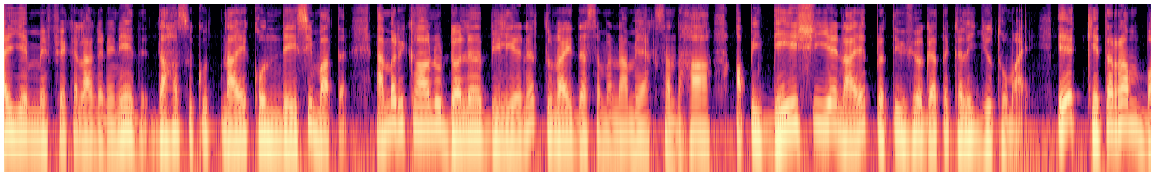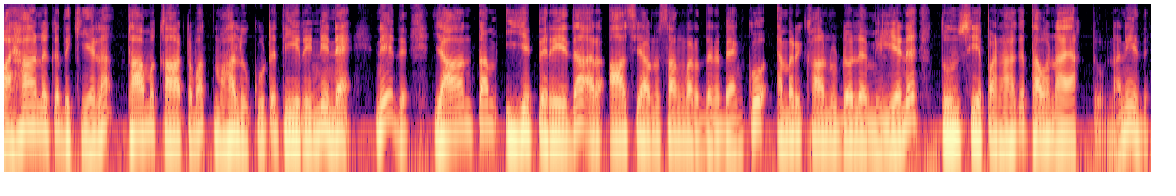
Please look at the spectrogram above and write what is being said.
IMF එක ළඟන නේද දහසකුත් ණය කොන්දේසි මත. ඇමරිකානු ඩොල බිලියන තුනයි දසම නමයක් සඳහා අපි දේශීය ණය ප්‍රතිව්‍යගත කළ යුතුමයි. ඒ කෙතරම් භයානකද කියලා තාම කාටවත් මහලුකුට තීරෙන්නේ නෑ. නේද. යාන්තම් ඊය පෙරේද අර ආසියානු සංවර්ධන බැංකෝ ඇමරිකානු ඩොල මිලියන තුන්සිය පනාග තව නයක් දුන්න නේද.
